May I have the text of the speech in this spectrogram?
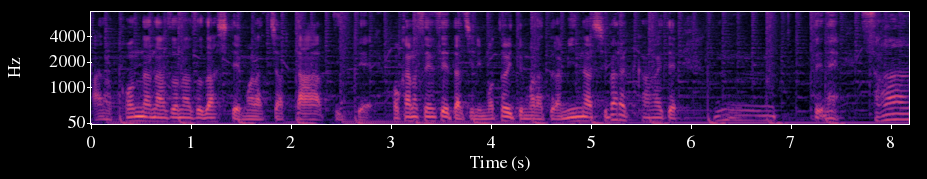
あのこんな謎謎出してもらっちゃったって言って他の先生たちにも解いてもらったらみんなしばらく考えてうーんってね3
